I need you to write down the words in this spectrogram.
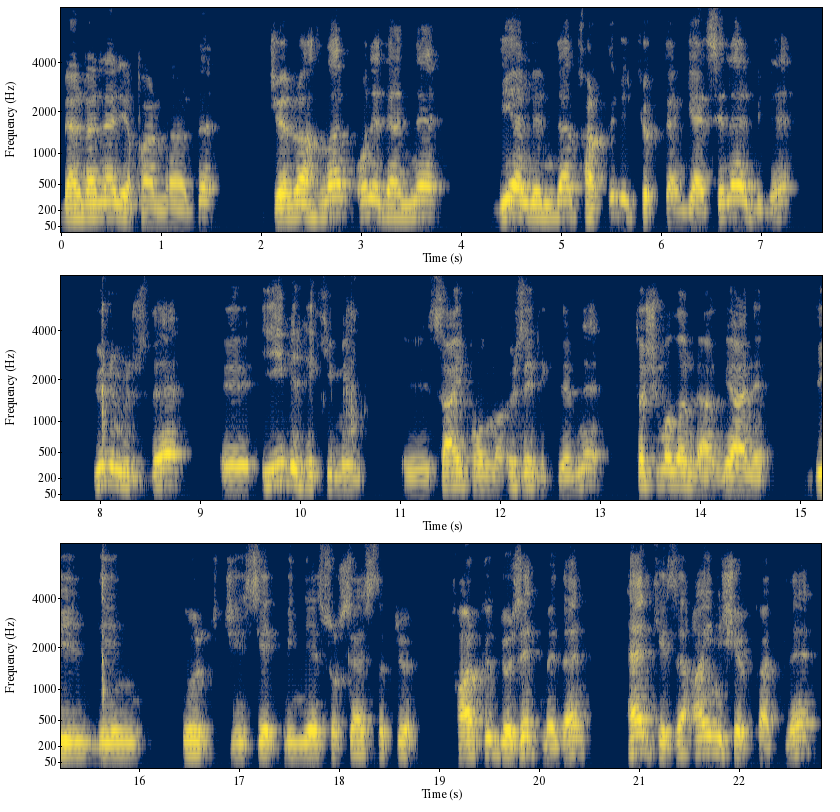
berberler yaparlardı. Cerrahlar o nedenle diğerlerinden farklı bir kökten gelseler bile günümüzde e, iyi bir hekimin e, sahip olma özelliklerini taşımaları lazım. Yani dil, din, ırk, cinsiyet, milliyet, sosyal statü farkı gözetmeden herkese aynı şefkatle,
